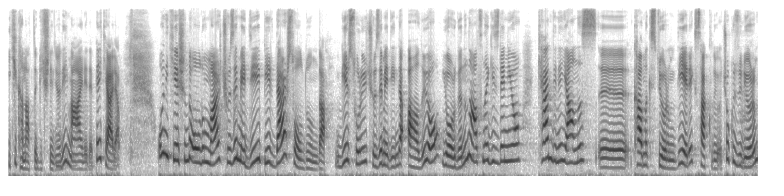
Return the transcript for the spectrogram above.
iki kanatta güçleniyor değil mi ailede? Pekala. 12 yaşında oğlum var. Çözemediği bir ders olduğunda, bir soruyu çözemediğinde ağlıyor, yorganın altına gizleniyor. Kendini yalnız e, kalmak istiyorum diyerek saklıyor. Çok üzülüyorum.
